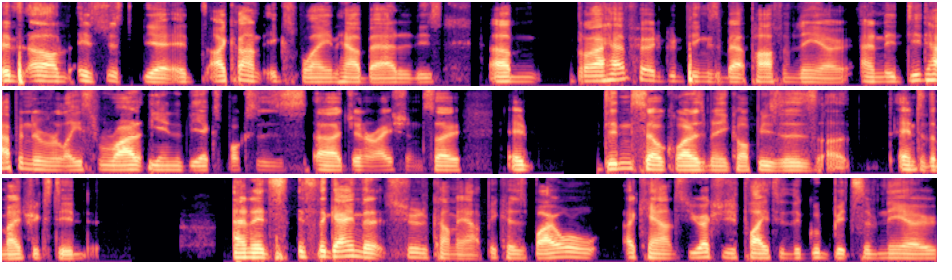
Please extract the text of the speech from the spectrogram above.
It's um, it's just yeah, it. I can't explain how bad it is. Um, but I have heard good things about Path of Neo, and it did happen to release right at the end of the Xbox's uh, generation, so it didn't sell quite as many copies as uh, Enter the Matrix did. And it's it's the game that it should have come out because by all accounts, you actually just play through the good bits of Neo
